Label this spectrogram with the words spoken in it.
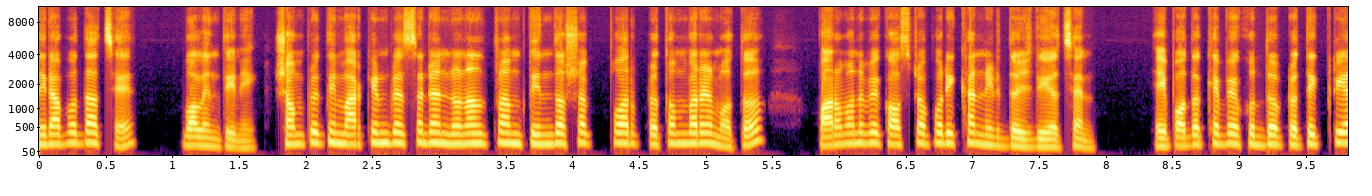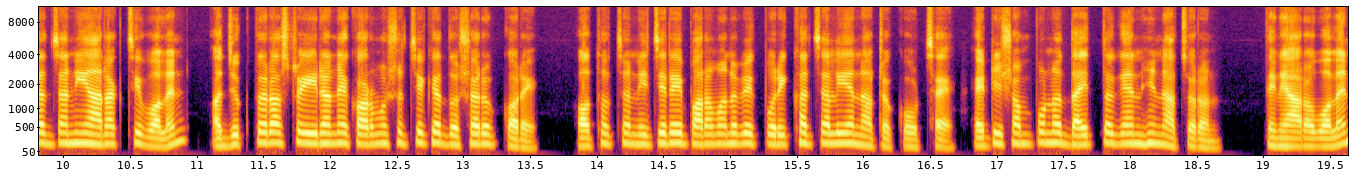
নিরাপদ আছে বলেন তিনি। সম্প্রতি মার্কিন প্রেসিডেন্ট ডোনাল্ড ট্রাম্প তিন দশক পর প্রথমবারের মতো পারমাণবিক অস্ত্র পরীক্ষার নির্দেশ দিয়েছেন। এই পদক্ষেপে ক্ষুদ্র প্রতিক্রিয়া জানিয়ে আরাকচি বলেন যুক্তরাষ্ট্র ইরানে কর্মসূচিকে দোষারোপ করে, অথচ নিজেরাই পারমাণবিক পরীক্ষা চালিয়ে নাটক করছে। এটি সম্পূর্ণ দায়িত্বজ্ঞানহীন আচরণ। তিনি আরও বলেন,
